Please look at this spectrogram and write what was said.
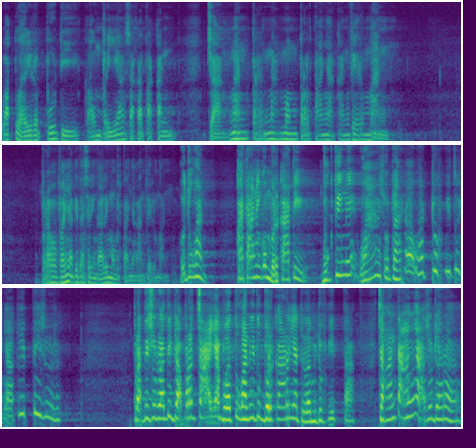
waktu hari Rebu di kaum pria saya katakan jangan pernah mempertanyakan firman. Berapa banyak kita sering kali mempertanyakan firman. Oh Tuhan, Katanya kau berkati. Bukti nih, wah saudara, waduh itu nyakiti saudara. Berarti saudara tidak percaya bahwa Tuhan itu berkarya dalam hidup kita. Jangan tanya saudara,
